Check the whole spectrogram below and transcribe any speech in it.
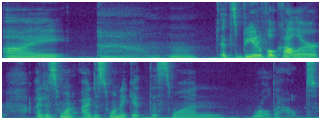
I um, it's beautiful color. I just want I just want to get this one rolled out.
